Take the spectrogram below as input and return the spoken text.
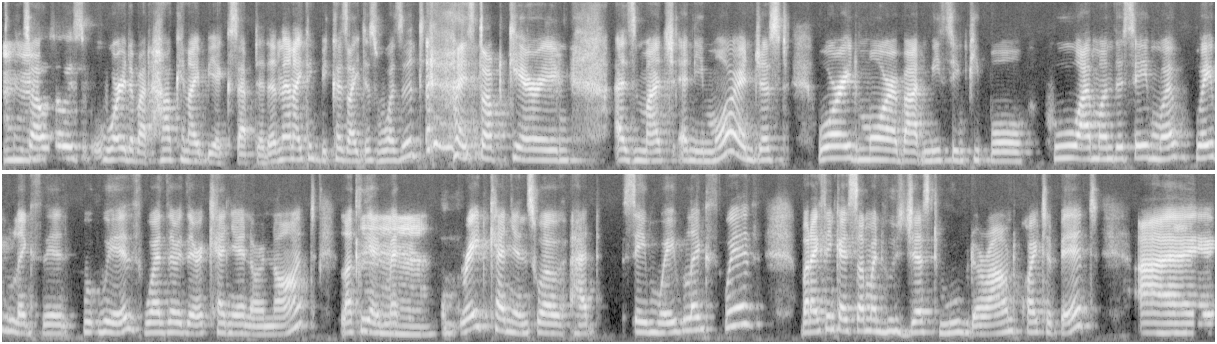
Mm-hmm. And so I was always worried about how can I be accepted. And then I think because I just wasn't, I stopped caring as much anymore and just worried more about meeting people who I'm on the same wave- wavelength with, whether they're Kenyan or not. Luckily, mm. I met mm. some great Kenyans who I had same wavelength with. But I think as someone who's just moved around quite a bit, I,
